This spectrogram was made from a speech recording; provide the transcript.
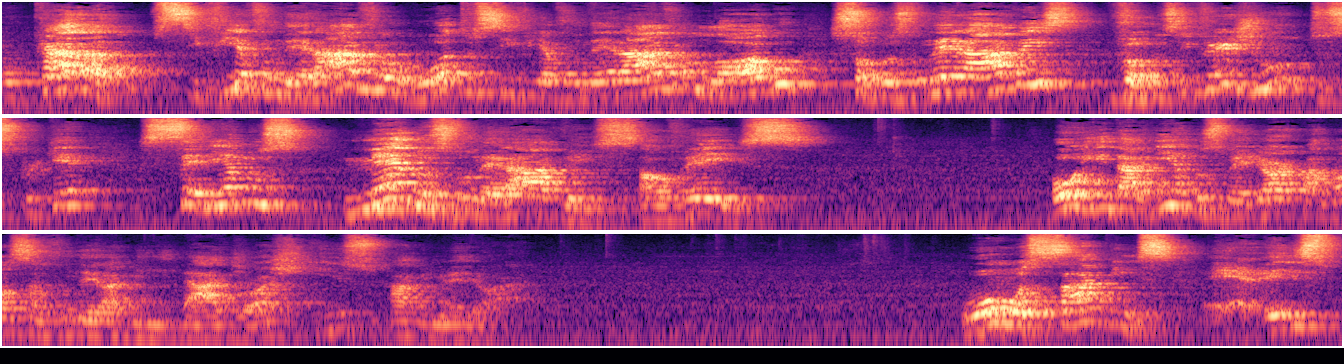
O cara se via vulnerável, o outro se via vulnerável, logo somos vulneráveis, vamos viver juntos, porque seríamos menos vulneráveis, talvez, ou lidaríamos melhor com a nossa vulnerabilidade. Eu acho que isso cabe melhor. O Homo sapiens, é, eles,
